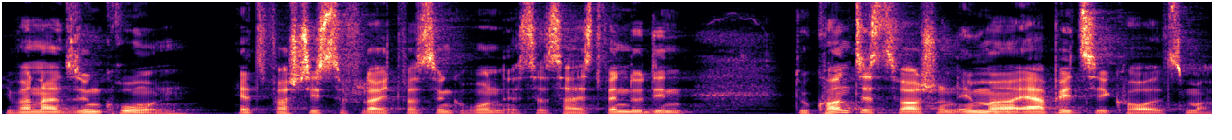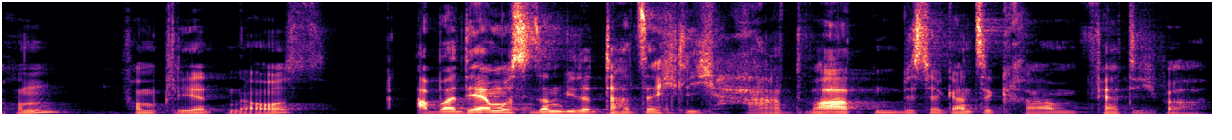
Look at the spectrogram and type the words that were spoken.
die waren halt synchron. Jetzt verstehst du vielleicht, was synchron ist. Das heißt, wenn du den, du konntest zwar schon immer RPC-Calls machen, vom Klienten aus, Aber der musste dann wieder tatsächlich hart warten, bis der ganze Kram fertig war.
